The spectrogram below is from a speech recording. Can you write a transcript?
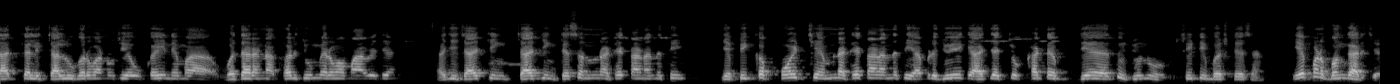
તાત્કાલિક ચાલુ કરવાનું છે એવું કહીને એમાં વધારાના ખર્ચ ઉમેરવામાં આવે છે. હજી ચાર્જિંગ ચાર્જિંગ સ્ટેશનના ઠેકાણા નથી. જે પિકઅપ પોઈન્ટ છે એમના ઠેકાણા નથી. આપણે જોઈએ કે ચોક ખાતે જે હતું જૂનું સિટી બસ સ્ટેશન એ પણ ભંગાર છે.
